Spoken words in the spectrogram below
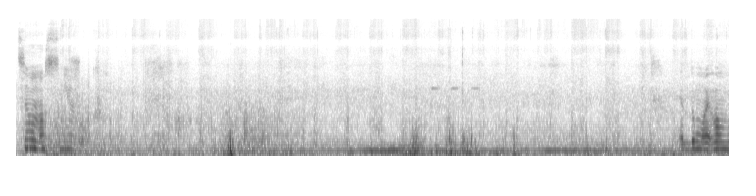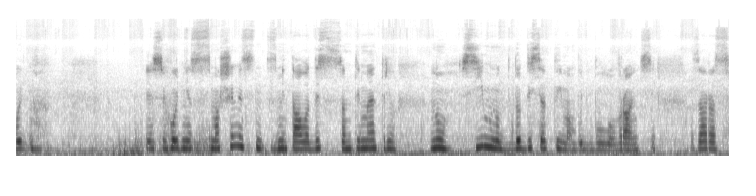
Це у нас сніжок. Я думаю, вам видно. Я сьогодні з машини змітала десь сантиметрів ну, 7 ну, до 10, мабуть, було вранці. Зараз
